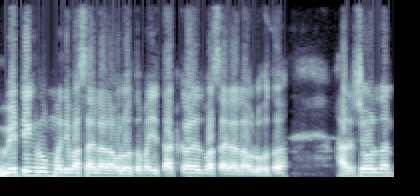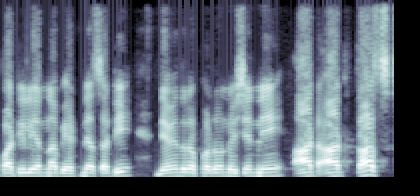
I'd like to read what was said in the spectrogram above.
वेटिंग रूममध्ये बसायला लावलं होतं म्हणजे तटकाळच बसायला लावलं होतं. हर्षवर्धन पाटील यांना भेटण्यासाठी देवेंद्र फडणवीस यांनी आठ आठ तास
